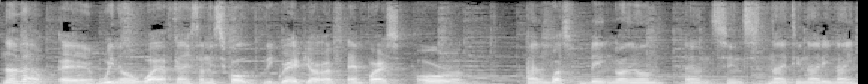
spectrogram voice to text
now that uh, we know why Afghanistan is called the graveyard of empires, or and what's been going on and since 1999,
